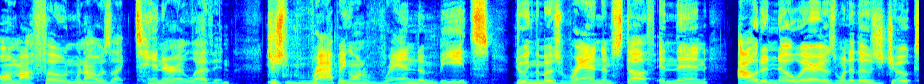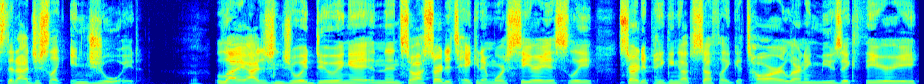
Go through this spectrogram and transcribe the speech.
on my phone when I was like 10 or 11, just rapping on random beats, doing the most random stuff. And then out of nowhere, it was one of those jokes that I just like enjoyed. Like, I just enjoyed doing it. And then so I started taking it more seriously, started picking up stuff like guitar, learning music theory,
